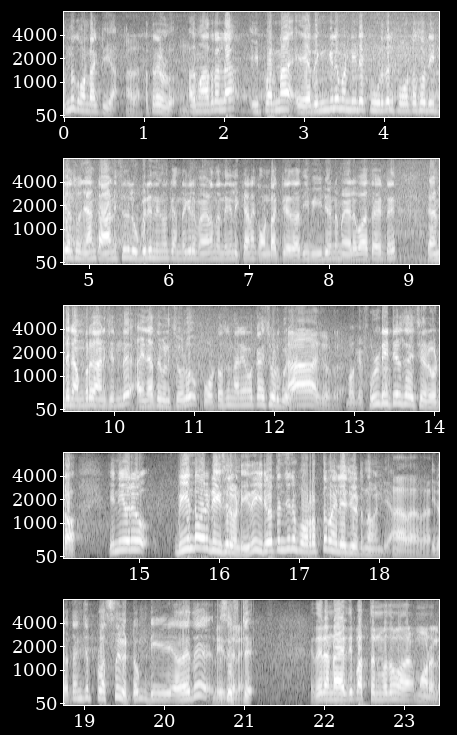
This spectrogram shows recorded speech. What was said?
ഒന്ന് കോൺടാക്ട് ചെയ്യാം. അതെ. അത്രേ ഉള്ളൂ. അത് മാത്രമല്ല ഈ പറഞ്ഞ ഏതെങ്കിലും വണ്ടിയുടെ കൂടുതൽ ഫോട്ടോസോ ഡീറ്റെയിൽസോ ഞാൻ കാണിച്ചതിൽ കാണിച്ചതിലുപരി നിങ്ങൾക്ക് എന്തെങ്കിലും വേണമെന്നുണ്ടെങ്കിൽ ഇക്കാനെ കോൺടാക്ട് ചെയ്താൽ ഈ വീഡിയോന്റെ മേലഭാഗത്തായിട്ട് രണ്ട് നമ്പർ കാണിച്ചിട്ടുണ്ട്. അതിനകത്ത് വിളിച്ചോളൂ. ഫോട്ടോസും കാര്യങ്ങളൊക്കെ അയച്ചു കൊടുക്കുക കൊടുക്കാം. ഓക്കെ ഫുൾ ഡീറ്റെയിൽസ് അയച്ചു തരും കേട്ടോ. ഇനി ഒരു വീണ്ടും ഒരു ഡീസൽ വണ്ടി. ഇത് ഇരുപത്തഞ്ചിന് പുറത്ത് മൈലേജ് കിട്ടുന്ന വണ്ടിയാണ് ഇരുപത്തഞ്ച് പ്ലസ് കിട്ടും. അതായത് സ്വിഫ്റ്റ് ഇത് രണ്ടായിരത്തി പത്തൊൻപത് മോഡൽ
